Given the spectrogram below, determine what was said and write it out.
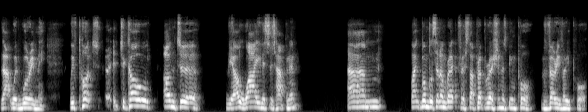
that would worry me. We've put to go on to you know why this is happening. Um, like Bumble said on breakfast, our preparation has been poor, very, very poor.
